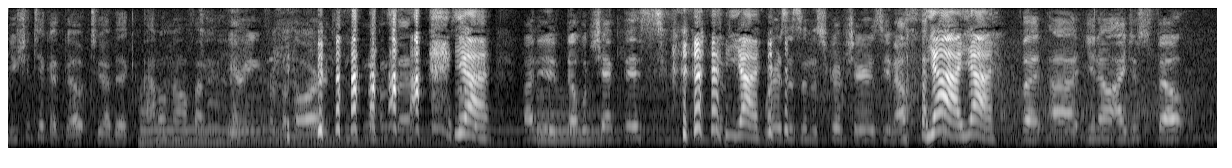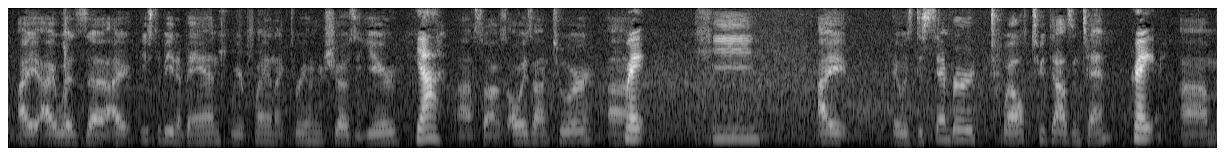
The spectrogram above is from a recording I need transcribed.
you should take a goat too, I'd be like I don't know if I'm hearing from the Lord. You know what I'm saying? Yeah. I need to double check this. Yeah. Where is this in the scriptures? You know. yeah, yeah, But uh, you know, I just felt. I, I was uh, I used to be in a band. We were playing like 300 shows a year, yeah. uh, so I was always on tour. Um, Right. He, I, it was December 12th, 2010. Right. Um,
